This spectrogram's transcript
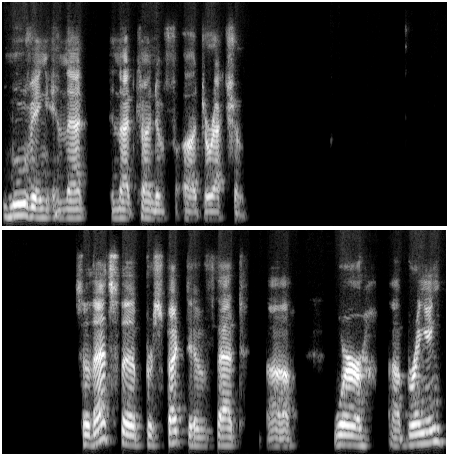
moving in that, in that kind of uh, direction. So that's the perspective that uh, we're bringing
